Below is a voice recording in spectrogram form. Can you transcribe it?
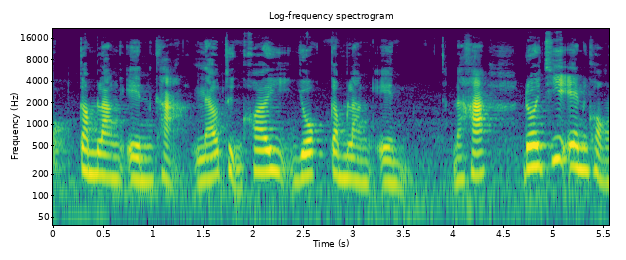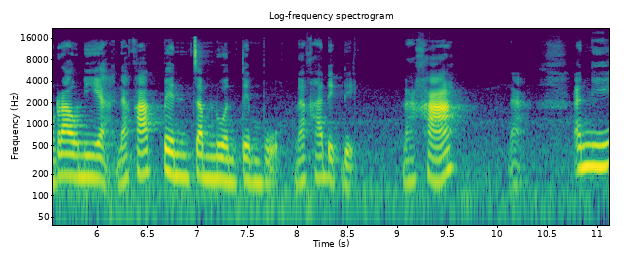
กกำลัง n ค่ะ แล้วถึงค่อยยกกำลัง n นะคะ โดยที่ n ของเราเนี่ยนะคะเป็นจำนวนเต็มบวกนะคะเด็กๆนะคะนะอันนี้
